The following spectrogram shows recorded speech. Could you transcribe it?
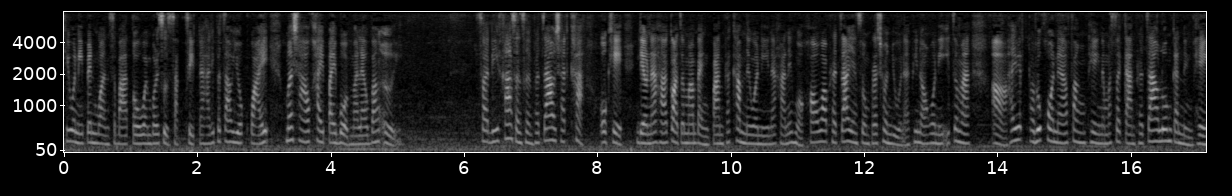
ที่วันนี้เป็นวันสบาโตวันบริสุทธิ์ศักดิ์สิทธิ์นะคะที่พระเจ้ายกไว้ เมื่อเช้าใครไปโบสถ์มาแล้วบ้างเอ่ย สวัสดีค่ะสรรเสริญพระเจ้าชัดค่ะ โอเค เดี๋ยวนะคะ ก่อนจะมาแบ่งปันพระคำในวันนี้นะคะ ในหัวข้อว่าพระเจ้ายังทรงพระชนอยู่นะพี่น้องวันนี้อิจะมาให้เราทุกคนนะฟังเพลงนมัสการพระเจ้าร่วมกันหนึ่งเพลง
